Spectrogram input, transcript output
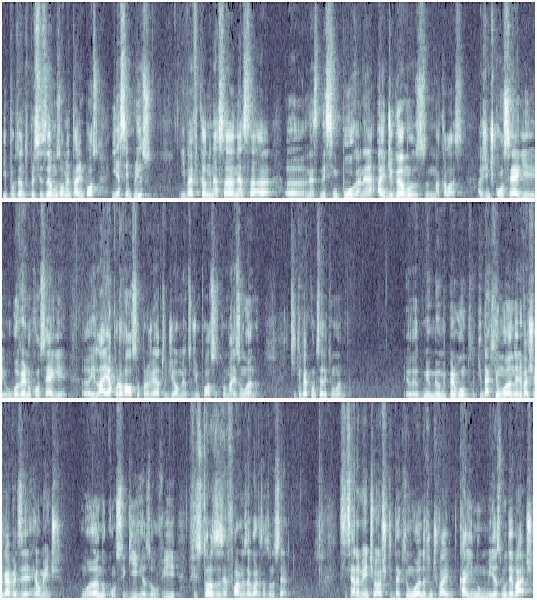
e, portanto, precisamos aumentar impostos. E é sempre isso. E vai ficando nessa, nessa, uh, nesse empurra, né? Aí, digamos, Macalossi, a gente consegue, o governo consegue uh, ir lá e aprovar o seu projeto de aumento de impostos por mais um ano. O que, que vai acontecer daqui a um ano? Eu, eu, eu, me pergunto que daqui a um ano ele vai chegar e vai dizer, realmente, um ano, consegui, resolvi, fiz todas as reformas, agora está tudo certo. Sinceramente, eu acho que daqui a um ano a gente vai cair no mesmo debate.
